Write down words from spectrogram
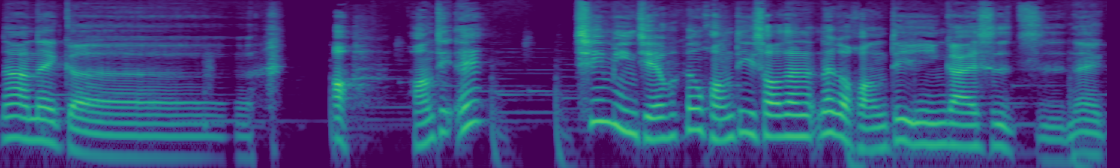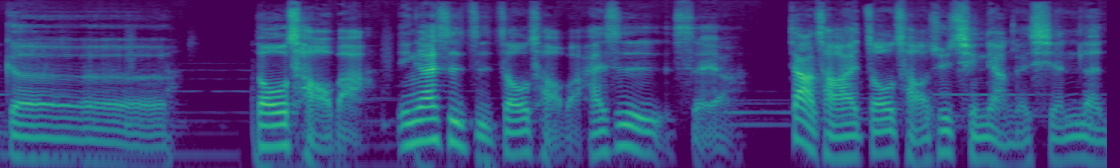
那那个哦。皇帝哎、清明节跟皇帝烧山，那个皇帝应该是指那个周朝吧？应该是指周朝吧？还是谁啊？夏朝还周朝去请两个贤人，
